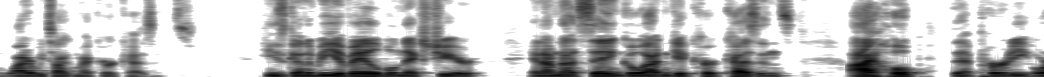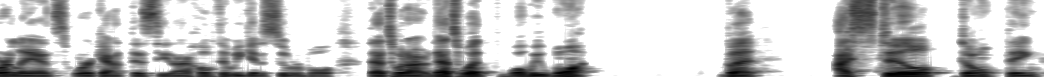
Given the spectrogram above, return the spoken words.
why are we talking about Kirk Cousins? He's going to be available next year. And I'm not saying go out and get Kirk Cousins. I hope that Purdy or Lance work out this season. I hope that we get a Super Bowl. That's what I that's what what we want. But I still don't think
